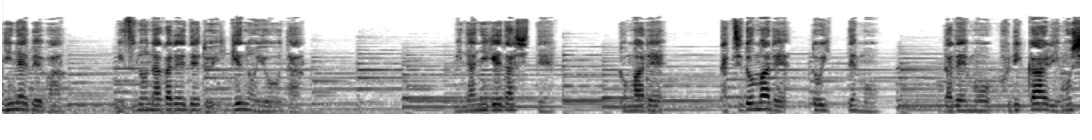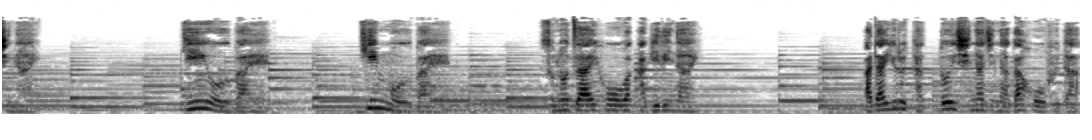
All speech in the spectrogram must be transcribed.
ニネベは水の流れ出る池のようだ。皆逃げ出して、止まれ、立ち止まれと言っても、誰も振り返りもしない。銀を奪え、金も奪え、その財宝は限りない。あらゆる尊い品々が豊富だ。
